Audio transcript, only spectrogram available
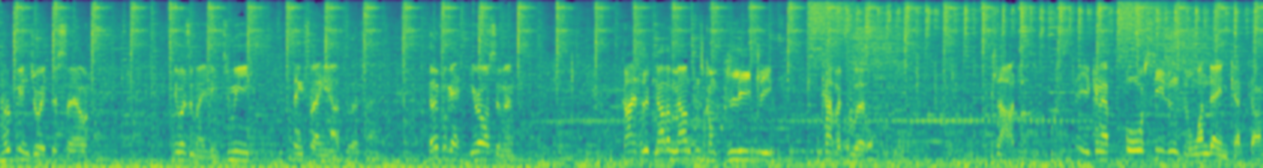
I hope you enjoyed this sail. It was amazing. To me, thanks for hanging out with us, man. Don't forget, you're awesome, man. Guys, look, now the mountain's completely covered with clouds. You can have four seasons in one day in Cape Town.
